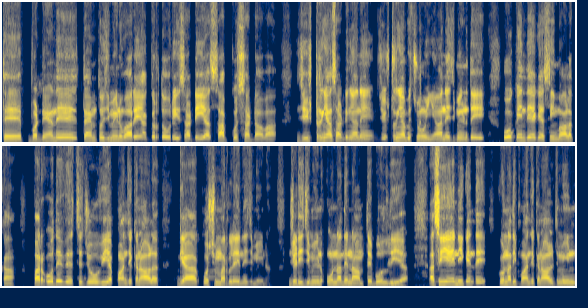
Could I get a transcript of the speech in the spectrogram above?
ਤੇ ਵੱਡਿਆਂ ਦੇ ਟਾਈਮ ਤੋਂ ਜ਼ਮੀਨ ਵਾਹ ਰਹੇ ਆ ਗਰਦੌਰੀ ਸਾਡੀ ਆ ਸਭ ਕੁਝ ਸਾਡਾ ਵਾ। ਰਜਿਸਟਰੀਆਂ ਸਾਡੀਆਂ ਨੇ ਰਜਿਸਟਰੀਆਂ ਵਿੱਚੋਂ ਹੋਈਆਂ ਨੇ ਜ਼ਮੀਨ ਦੇ। ਉਹ ਕਹਿੰਦੇ ਆ ਕਿ ਅਸੀਂ ਮਾਲਕਾਂ ਪਰ ਉਹਦੇ ਵਿੱਚ ਜੋ ਵੀ ਆ ਪੰਜ ਕਨਾਲ ਗਿਆ ਕੁਛ ਮਰਲੇ ਨੇ ਜ਼ਮੀਨ ਜਿਹੜੀ ਜ਼ਮੀਨ ਉਹਨਾਂ ਦੇ ਨਾਮ ਤੇ ਬੋਲਦੀ ਆ। ਅਸੀਂ ਇਹ ਨਹੀਂ ਕਹਿੰਦੇ ਕਿ ਉਹਨਾਂ ਦੀ ਪੰਜ ਕਨਾਲ ਜ਼ਮੀਨ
